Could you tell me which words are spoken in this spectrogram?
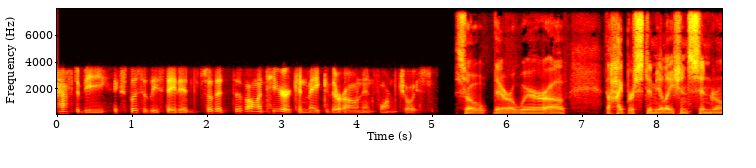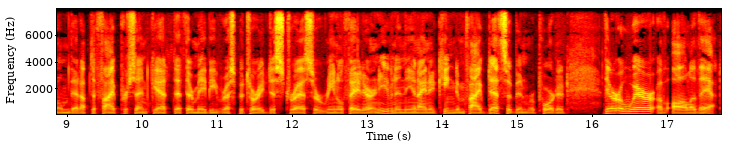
have to be explicitly stated so that the volunteer can make their own informed choice. So they're aware of the hyperstimulation syndrome that up to 5% get, that there may be respiratory distress or renal failure, and even in the United Kingdom, five deaths have been reported. They're aware of all of that.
